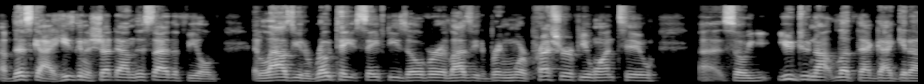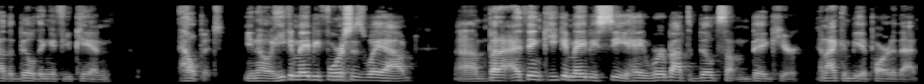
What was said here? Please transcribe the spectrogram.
of this guy, he's going to shut down this side of the field. It allows you to rotate safeties over, it allows you to bring more pressure if you want to. Uh, so you, you do not let that guy get out of the building if you can help it. You know, he can maybe force his way out, um, but I think he can maybe see, hey, we're about to build something big here, and I can be a part of that.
